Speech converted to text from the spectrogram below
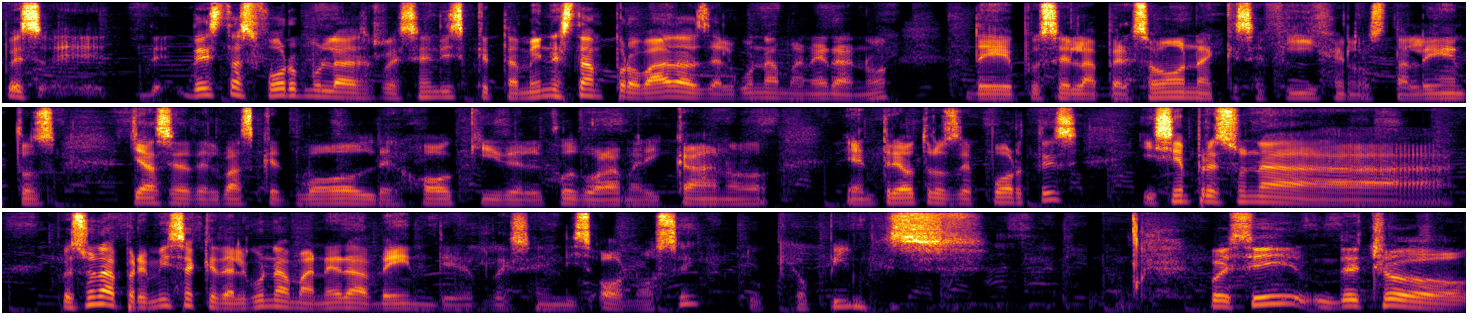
pues eh, de, estas fórmulas Resendis que también están probadas de alguna manera, ¿no? De pues la persona que se fija en los talentos, ya sea del básquetbol, del hockey, del fútbol americano, entre otros deportes, y siempre es una pues una premisa que de alguna manera vende Resendis, o no sé, ¿tú qué opinas? Pues sí, de hecho,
